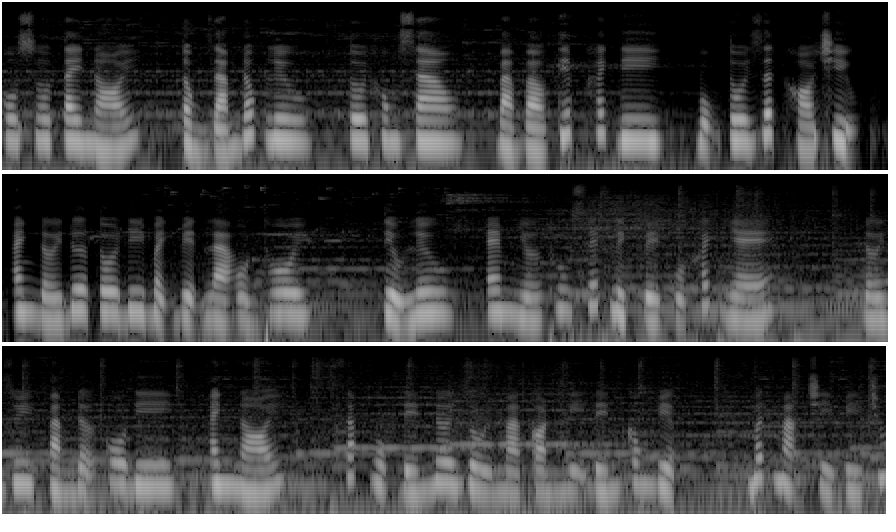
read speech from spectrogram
Cô xô tay nói, Tổng Giám Đốc Lưu, tôi không sao, bà vào tiếp khách đi, bụng tôi rất khó chịu, anh đới đưa tôi đi bệnh viện là ổn thôi. Tiểu Lưu, em nhớ thu xếp lịch về của khách nhé. Đới Duy Phạm đỡ cô đi, anh nói, sắp gục đến nơi rồi mà còn nghĩ đến công việc. Mất mạng chỉ vì chút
